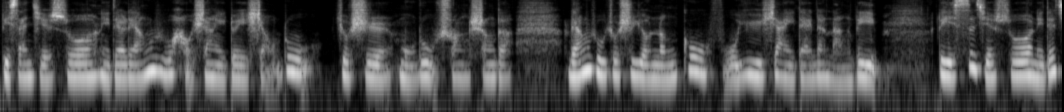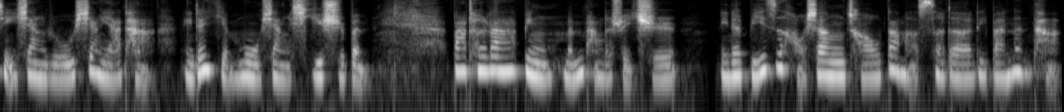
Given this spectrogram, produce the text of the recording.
第三节说，你的两乳好像一对小鹿，就是母鹿双生的。两乳就是有能够抚育下一代的能力。第四节说，你的景象如象牙塔，你的眼目像西石本、巴特拉并门旁的水池。你的鼻子好像朝大马色的利巴嫩塔。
